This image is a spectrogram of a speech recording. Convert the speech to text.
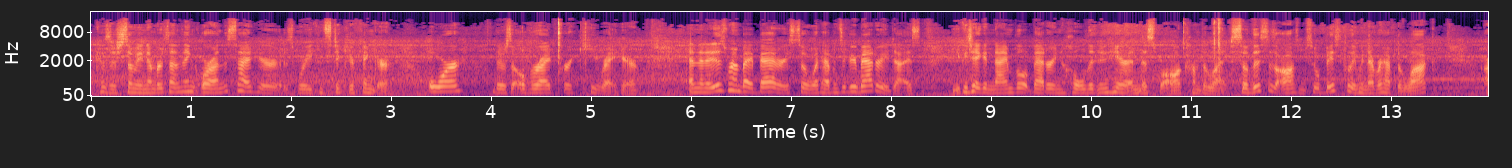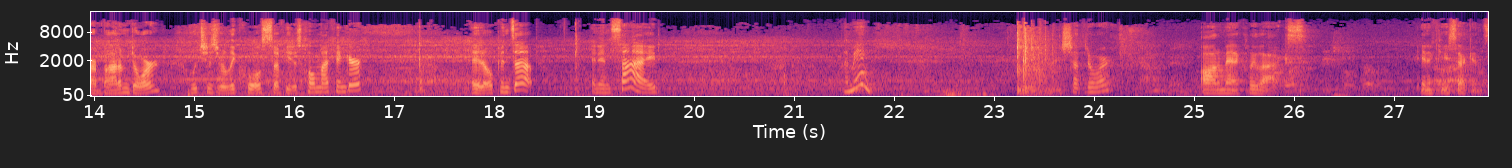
because there's so many numbers on the thing, or on the side here is where you can stick your finger. Or there's an override for a key right here. And then it is run by battery, so what happens if your battery dies? You can take a 9 volt battery and hold it in here and this will all come to life. So this is awesome. So basically we never have to lock our bottom door, which is really cool. So if you just hold my finger, it opens up. And inside, I'm in. And shut the door, automatically locks in a few seconds.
